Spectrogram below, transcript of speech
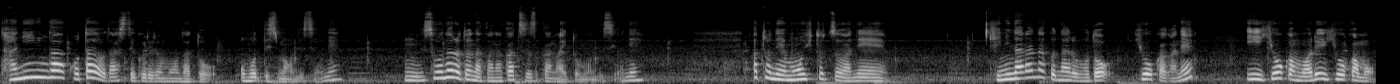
他人が答えを出してくれるものだと思ってしまうんですよね。うん、そうなるとなかなか続かないと思うんですよね。あとねもう一つはね気にならなくなるほど評価がねいい評価も悪い評価も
